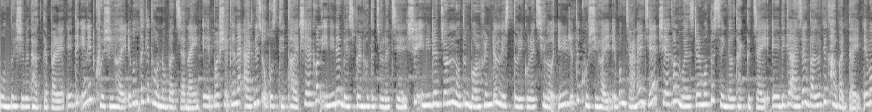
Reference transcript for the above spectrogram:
বন্ধু হিসেবে থাকতে পারে। এতে ইনিট খুশি হয় এবং তাকে ধন্যবাদ জানায়। এরপর সেখানে অ্যাগনেস উপস্থিত হয়। সে এখন ইনিডের বেস্ট ফ্রেন্ড হতে চলে চলেছে। সে ইনিটের জন্য নতুন বয়ফ্রেন্ডের লিস্ট তৈরি করেছিল। ইনিট এতে খুশি হয় এবং জানায় যে সে এখন ওয়েন্সডের মতো সিঙ্গেল থাকতে চায়। এইদিকে আইজাক বাগলিকে খাবার দেয় এবং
